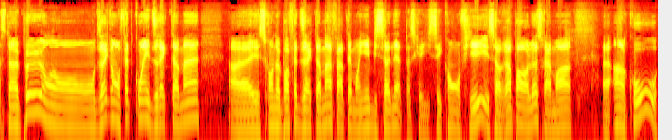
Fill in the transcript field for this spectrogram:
c'est un peu, on, dirait qu'on fait quoi indirectement euh, ce qu'on n'a pas fait directement à faire témoigner Bissonnette parce qu'il s'est confié et ce rapport-là sera mort euh, en cours.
